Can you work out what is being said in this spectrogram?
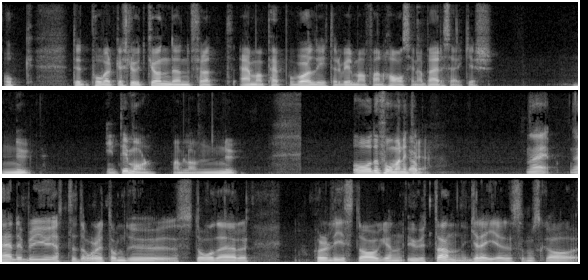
Och det påverkar slutkunden för att är man pepp på World Eater vill man fan ha sina berserkers nu. Inte imorgon, man vill ha nu. Och då får man inte Ja. det. Nej, nej, det blir ju jättedåligt om du står där på releasedagen utan grejer som ska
